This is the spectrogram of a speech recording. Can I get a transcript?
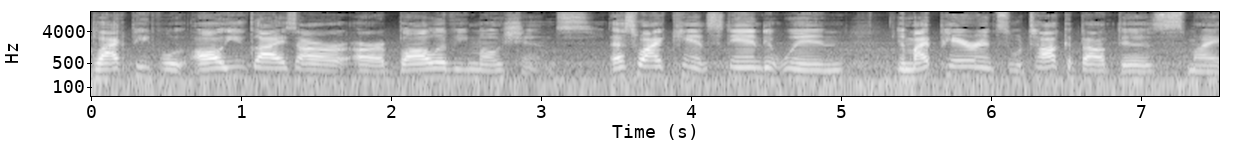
black people, all you guys are are a ball of emotions. That's why I can't stand it when and my parents would talk about this, my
